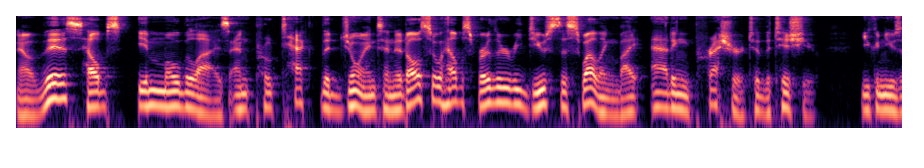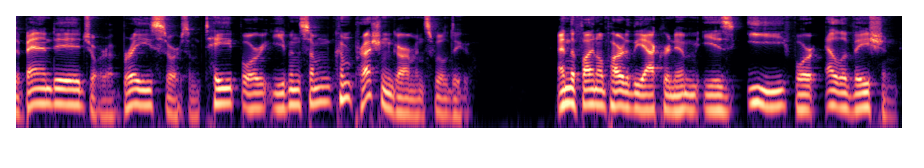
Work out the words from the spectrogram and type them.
Now, this helps immobilize and protect the joint, and it also helps further reduce the swelling by adding pressure to the tissue. You can use a bandage or a brace or some tape or even some compression garments will do. And the final part of the acronym is E for elevation.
